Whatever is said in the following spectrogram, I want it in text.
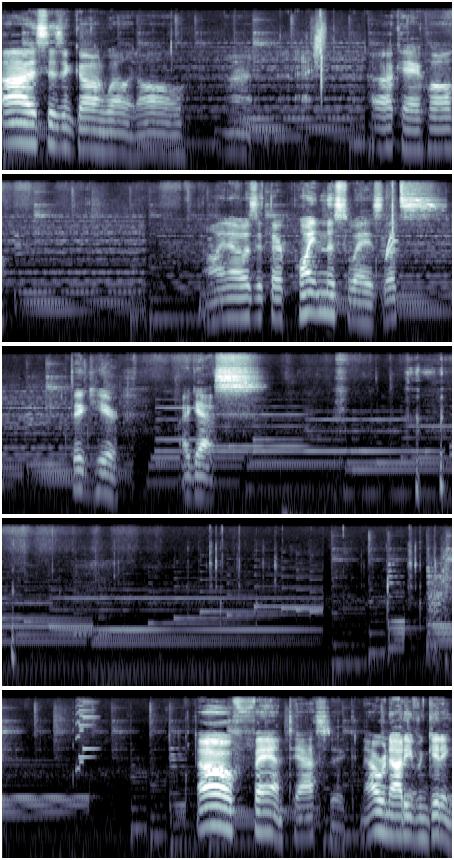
Ah, this isn't going well at all. Alright. Okay, well... All I know is that they're pointing this way, so let's dig here. I guess. oh, fantastic. Now we're not even getting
